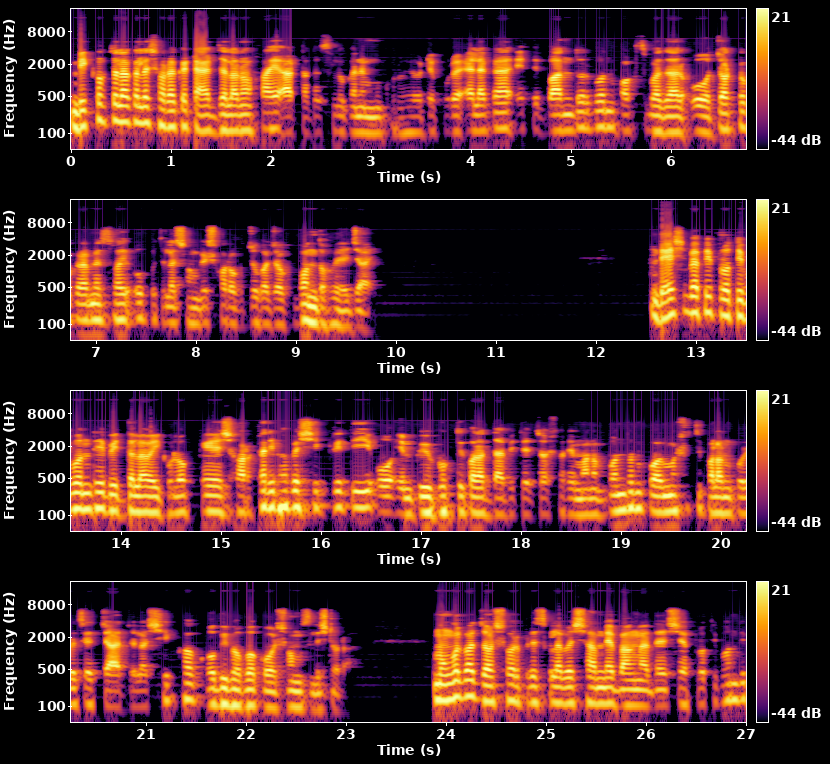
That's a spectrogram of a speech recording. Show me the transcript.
বিক্ষোভ চলাকালে সড়কে টায়ার জ্বালানো হয় আর তাদের স্লোগানে মুখর হয়ে ওঠে পুরো এলাকা। এতে বান্দরবন, কক্সবাজার ও চট্টগ্রামের ছয় উপজেলার সঙ্গে সড়ক যোগাযোগ বন্ধ হয়ে যায়। দেশব্যাপী প্রতিবন্ধী বিদ্যালয়গুলোকে সরকারিভাবে স্বীকৃতি ও এমপিভুক্তি করার দাবিতে যশোরে মানববন্ধন কর্মসূচি পালন করেছে চার জেলার শিক্ষক, অভিভাবক ও সংশ্লিষ্টরা। মঙ্গলবার যশোর প্রেস ক্লাবের সামনে বাংলাদেশে প্রতিবন্ধী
